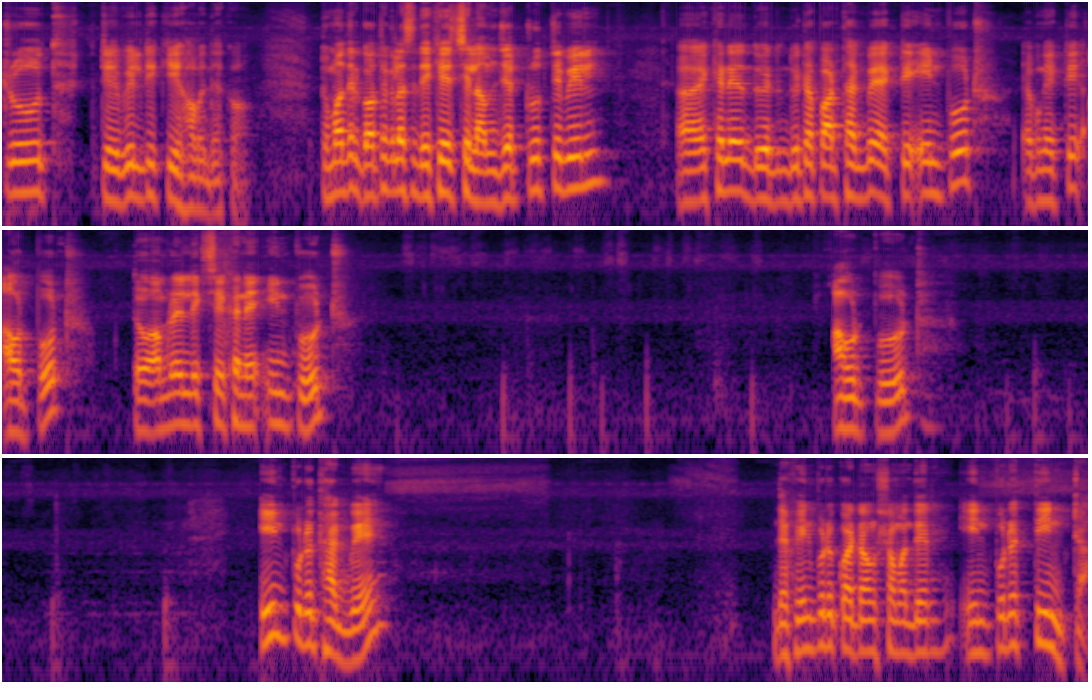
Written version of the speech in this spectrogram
ট্রুথ টেবিলটি কি হবে, দেখো। তোমাদের গত ক্লাসে দেখিয়েছিলাম যে ট্রুথ টেবিল এখানে দুই- দুইটা পার্ট থাকবে, একটি ইনপুট এবং একটি আউটপুট তো আমরা লিখছি এখানে ইনপুট আউটপুট ইনপুটে থাকবে, দেখো ইনপুটে কয়টা অংশ আমাদের? ইনপুটে তিনটা।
